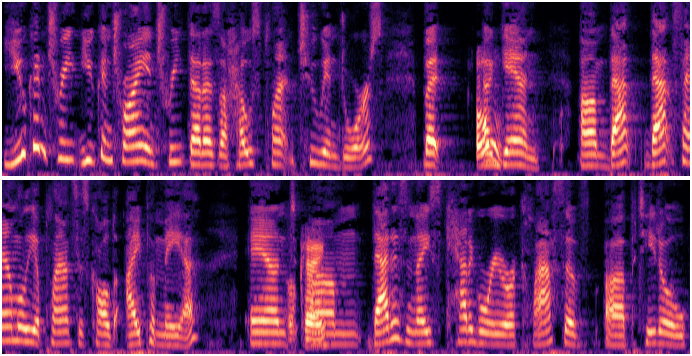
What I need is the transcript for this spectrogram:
You can treat, you can try and treat that as a house plant too indoors, but Oh. again, um, that that family of plants is called Ipomoea, and Okay. um, that is a nice category or a class of uh, potato,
